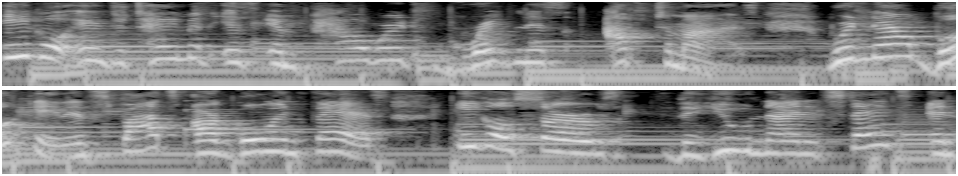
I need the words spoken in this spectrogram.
Ego Entertainment is empowered greatness optimized. We're now booking and spots are going fast. Ego serves the United States and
